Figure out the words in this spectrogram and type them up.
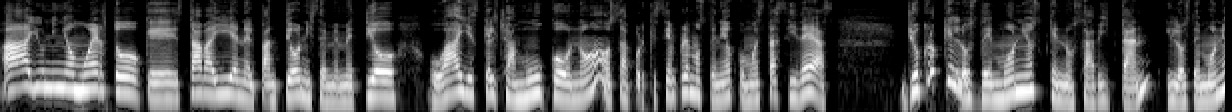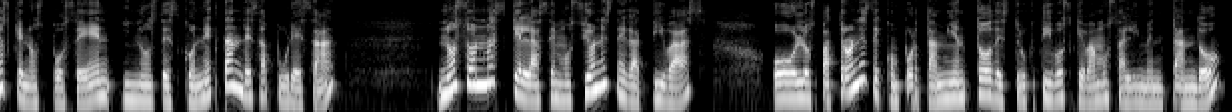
hay un niño muerto que estaba ahí en el panteón y se me metió, o ay, es que el chamuco, ¿no? O sea, porque siempre hemos tenido como estas ideas. Yo creo que los demonios que nos habitan y los demonios que nos poseen y nos desconectan de esa pureza, no son más que las emociones negativas o los patrones de comportamiento destructivos que vamos alimentando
